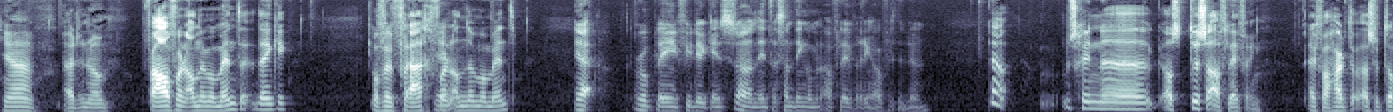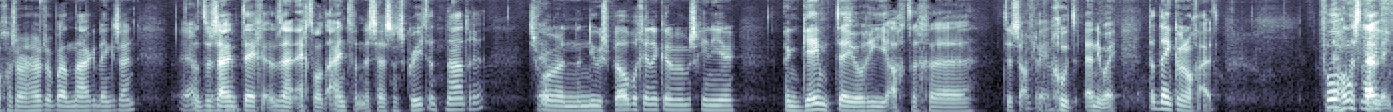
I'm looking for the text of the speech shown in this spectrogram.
ja, I don't know. Verhaal voor een ander moment, denk ik. Of een vraag voor Ja. een ander moment. Roleplaying in videogames is wel een interessant ding om een aflevering over te doen. Misschien eh, als tussenaflevering. Even hard, als we toch zo hard op aan het nadenken zijn. Ja? Want we zijn, tegen, we zijn echt wel het eind van Assassin's Creed aan het naderen. Dus Ja. voor we een nieuw spel beginnen, kunnen we misschien hier een game-theorie-achtige tussenaflevering. Goed, anyway, dat denken we nog uit. Volgende stelling.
